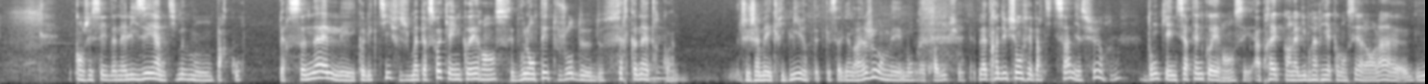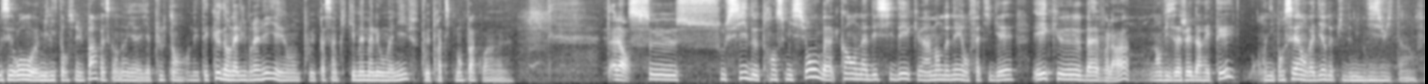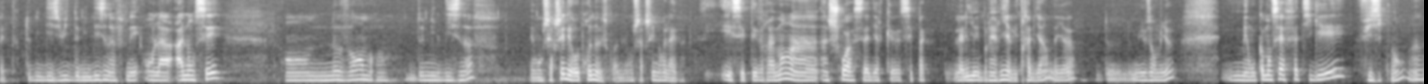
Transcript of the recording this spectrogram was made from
Quand j'essaye d'analyser un petit peu mon parcours personnel et collectif, je m'aperçois qu'il y a une cohérence, cette volonté toujours de, de faire connaître. Quoi j'ai jamais écrit de livre, peut-être que ça viendra un jour, mais bon. La traduction. La traduction fait partie de ça, bien sûr. Mmh. Donc il y a une certaine cohérence. Et après, quand la librairie a commencé, alors là, euh, zéro militance nulle part, parce qu'il n'y a, plus le temps. On n'était que dans la librairie et on ne pouvait pas s'impliquer, même aller aux manifs, on ne pouvait pratiquement pas, quoi. Alors, ce souci de transmission, bah, quand on a décidé qu'à un moment donné, on fatiguait et que, bah, voilà, on envisageait d'arrêter, on y pensait, on va dire, depuis 2018, hein, en fait. 2018-2019. Mais on l'a annoncé en novembre 2019. Et on cherchait des repreneuses, quoi. On cherchait une relève. Et c'était vraiment un, choix. C'est-à-dire que c'est pas. La librairie, elle est très bien, d'ailleurs, de, mieux en mieux. Mais on commençait à fatiguer, physiquement, il hein,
